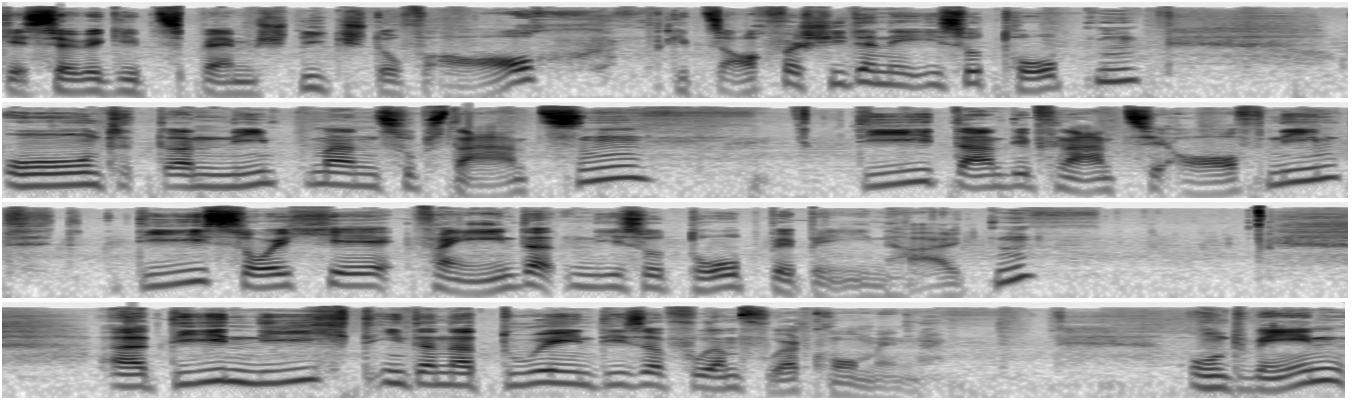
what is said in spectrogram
Dasselbe gibt es beim Stickstoff auch. Da gibt es auch verschiedene Isotopen. Und dann nimmt man Substanzen, die dann die Pflanze aufnimmt, die solche veränderten Isotope beinhalten. Äh, die nicht in der Natur in dieser Form vorkommen. Und wenn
